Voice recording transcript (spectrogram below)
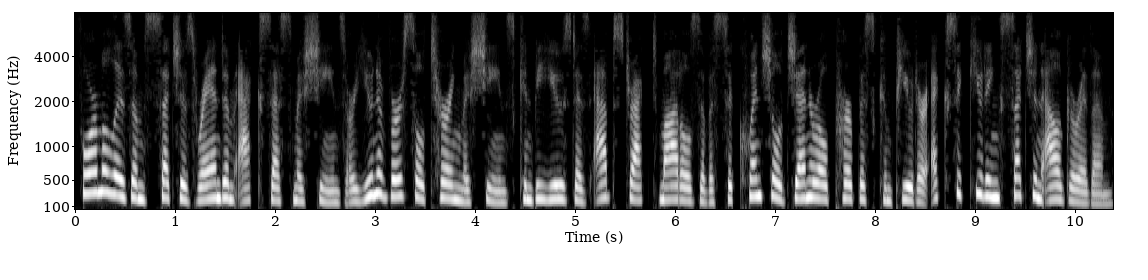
Formalisms such as random access machines or universal Turing machines can be used as abstract models of a sequential general-purpose computer executing such an algorithm.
